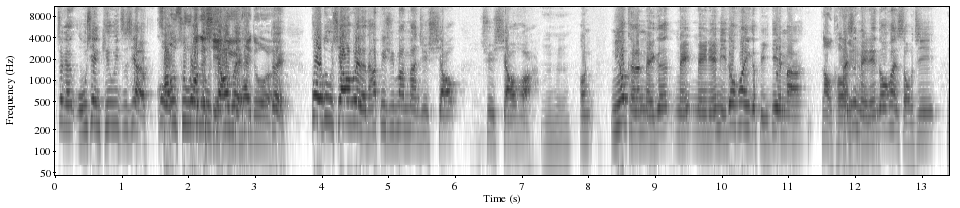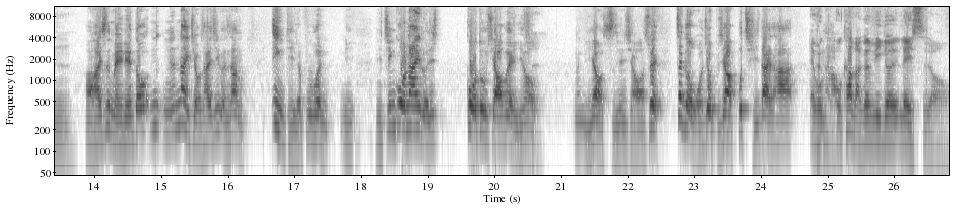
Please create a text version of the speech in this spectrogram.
这个无限 QE 之下，过超出那个斜率太多了，对，过度消费了，它必须慢慢去消去消化。嗯哼，哦，你有可能每个每每年你都换一个笔电吗？那我抠还是每年都换手机？嗯，啊，还是每年都你的耐久材基本上硬体的部分，你你经过那一轮过度消费以后，那你要有时间消化，所以这个我就比较不期待它。哎，我我看法跟 V 哥类似哦。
